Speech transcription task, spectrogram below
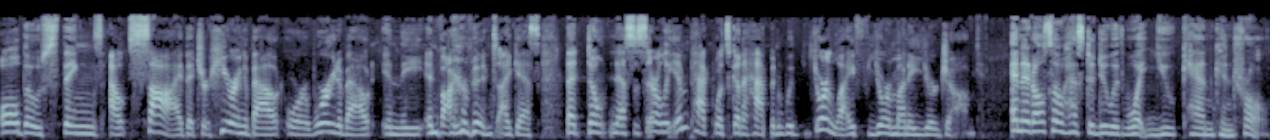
all those things outside that you're hearing about or worried about in the environment, I guess, that don't necessarily impact what's going to happen with your life, your money, your job. And it also has to do with what you can control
